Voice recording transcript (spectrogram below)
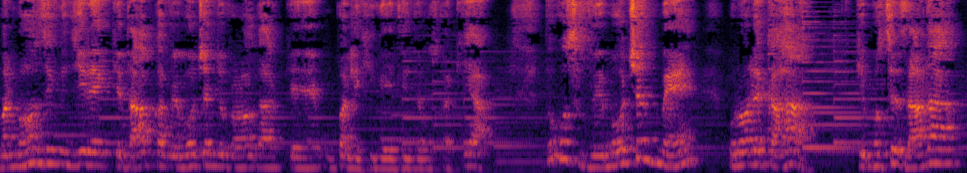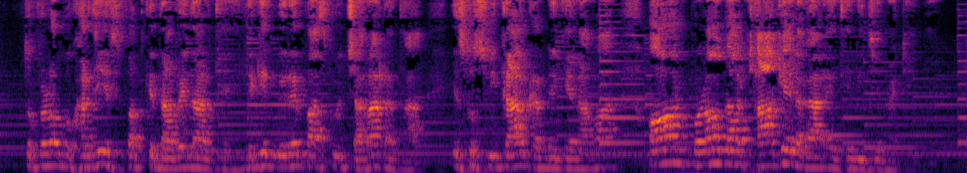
मनमोहन सिंह जी ने एक किताब का विमोचन जो प्रणोदार के ऊपर लिखी गई थी जब उसका किया तो उस विमोचन में उन्होंने कहा कि मुझसे ज़्यादा तो प्रणब मुखर्जी इस पद के दावेदार थे, लेकिन मेरे पास कोई चारा न था, इसको स्वीकार करने के अलावा और प्रणवदार ठाके लगा रहे थे नीचे बैठे हुए।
